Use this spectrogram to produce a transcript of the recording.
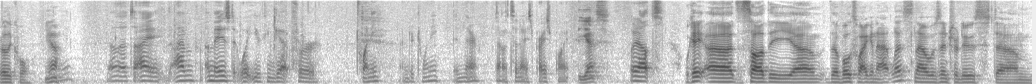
really cool. Yeah. No, that's I. I'm amazed at what you can get for 20, under 20 in there. No, it's a nice price point. Yes. What else? Okay, uh, saw the um, the Volkswagen Atlas. Now it was introduced um,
